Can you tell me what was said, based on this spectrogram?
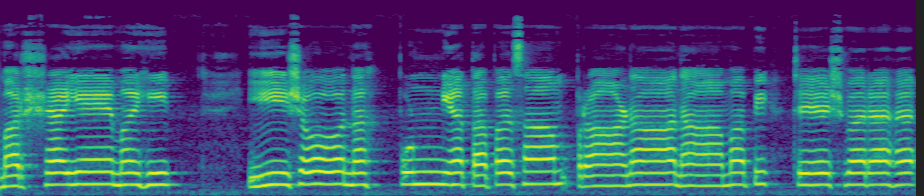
मर्षयेमहि ईशो नः पुण्यतपसां प्राणानामपि चेश्वरः।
